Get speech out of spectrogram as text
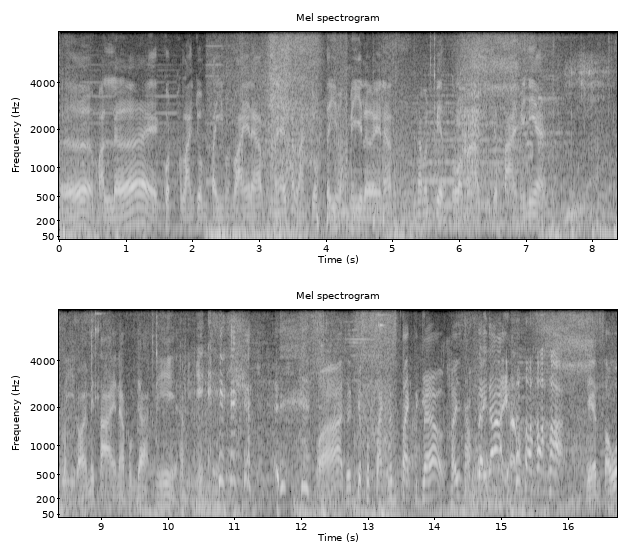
เออมันเลย กดพลังโจมตีมันไว้นะครับ ไม่ให้พลังโจมตีมันมีเลยนะครับ ถ้ามันเปลี่ยนตัวมาจะตายไหมเนี่ย400 ไม่ตายนะผมจะนี่ทำอย่างนี้ ว้าฉันเก็บสแต็กเป็นสแต็กอีกแล้วนายจะทำอะไรได้เตียนตัว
